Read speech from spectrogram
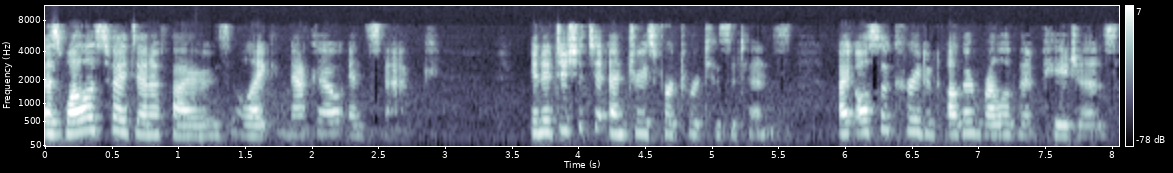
as well as to identifiers like NACO and SNAC. In addition to entries for participants, I also created other relevant pages,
